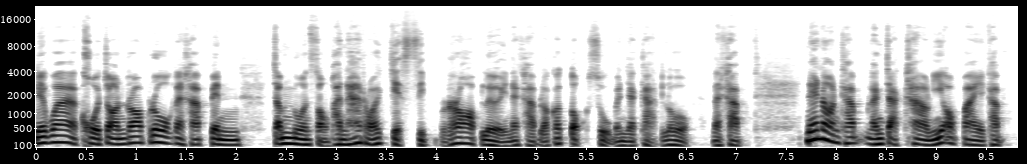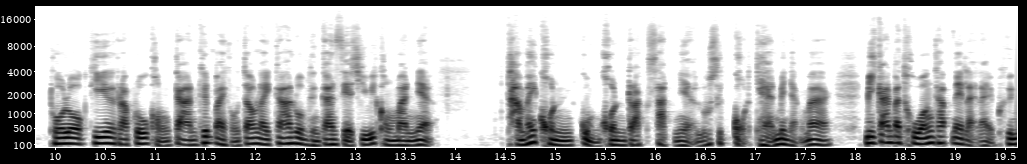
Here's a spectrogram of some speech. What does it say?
เรียกว่าโคจรรอบโลกนะครับ เป็นจำนวน 2,570 รอบเลยนะครับ แล้วก็ตกสู่บรรยากาศโลกนะครับ แน่นอนครับ หลังจากข่าวนี้ออกไปครับ ทั่วโลกที่รับรู้ของการขึ้นไปของเจ้าไลกา รวมถึงการเสียชีวิตของมันเนี่ย ทำให้คนกลุ่มคนรักสัตว์เนี่ยรู้สึกโกรธแค้นเป็นอย่างมาก มีการประท้วงครับในหลาย ๆ พื้น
